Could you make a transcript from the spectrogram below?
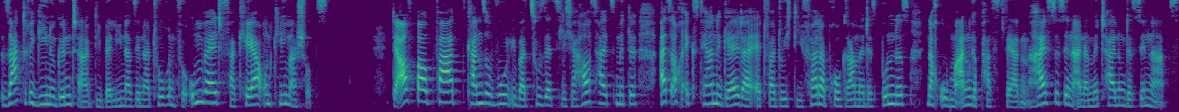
sagt Regine Günther, die Berliner Senatorin für Umwelt, Verkehr und Klimaschutz. Der Aufbaupfad kann sowohl über zusätzliche Haushaltsmittel als auch externe Gelder, etwa durch die Förderprogramme des Bundes, nach oben angepasst werden, heißt es in einer Mitteilung des Senats.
